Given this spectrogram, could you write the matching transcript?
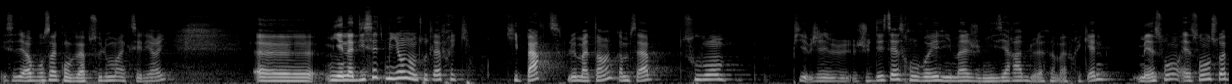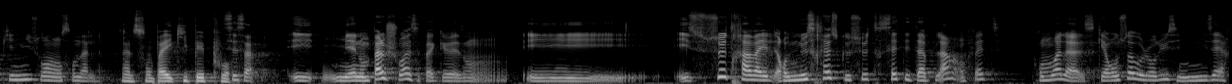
Et c'est pour ça qu'on veut absolument accélérer. Euh, mais il y en a 17 millions dans toute l'Afrique qui partent le matin, comme ça, souvent. Je, déteste renvoyer l'image misérable de la femme africaine, mais elles sont, elles sont soit pieds nus, soit en sandales. Elles ne sont pas équipées pour. C'est ça. Et, mais elles n'ont pas le choix, c'est pas qu'elles ont. Et, et ce travail, ne serait-ce que cette étape-là, en fait, pour moi, ce qu'elles reçoivent aujourd'hui, c'est une misère.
